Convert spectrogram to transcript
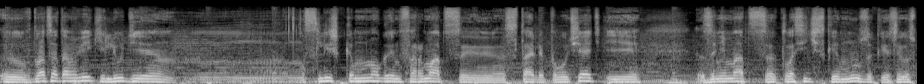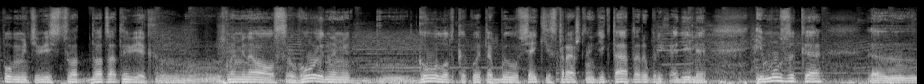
Э, В 20 веке люди слишком много информации стали получать и заниматься классической музыкой, если вы вспомните весь 20 век, э, знаменовался войнами, голод какой-то был, всякие страшные диктаторы приходили, и музыка э,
